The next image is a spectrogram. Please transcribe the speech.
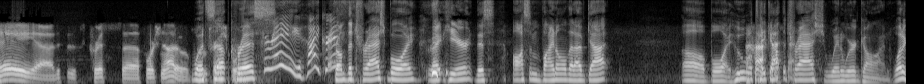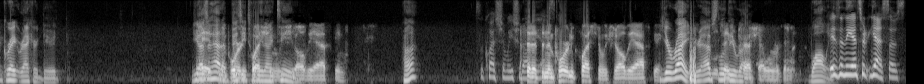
Hey, uh, this is Chris uh, Fortunato. What's Trash up, Boy. Chris? Hooray! Hi, Chris. From the Trash Boy, right here. This awesome vinyl that I've got. Oh boy, who will take out the trash when we're gone? What a great record, dude. You guys have had a busy important question We 2019, should all be asking. huh? It's the question we should I all said be it's an asking. important question we should all be asking. You're right. You're We'll absolutely take the right. trash out when we're done. Wally. Isn't the answer? Yes, I was,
